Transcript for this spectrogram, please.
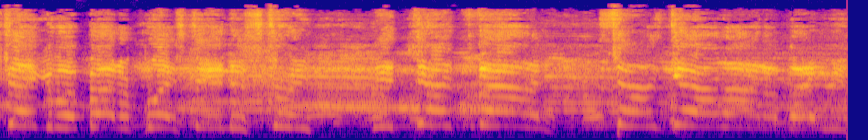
think of a better place to end the street in Death Valley, South Carolina, baby.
